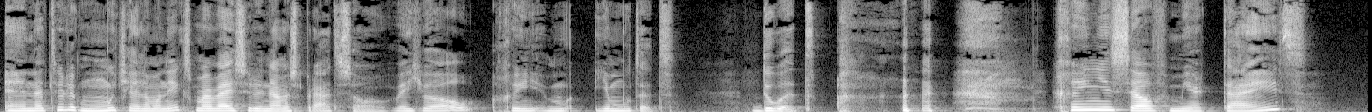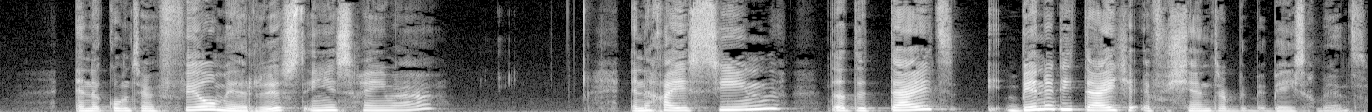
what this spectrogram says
En natuurlijk moet je helemaal niks, maar wij Surinamers praten zo. Weet je wel, gun je, je moet het. Doe het. gun jezelf meer tijd. En dan komt er veel meer rust in je schema. En dan ga je zien dat de tijd, binnen die tijd je efficiënter bezig bent.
